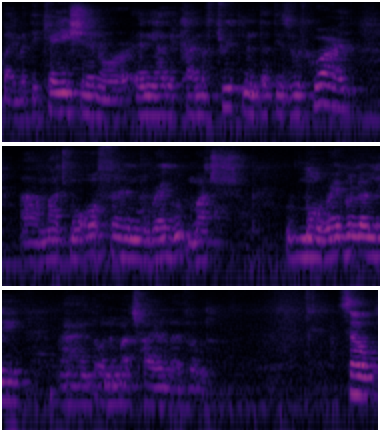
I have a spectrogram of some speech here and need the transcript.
by medication or any other kind of treatment that is required much more often, much more regularly, and on a much higher level. So,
